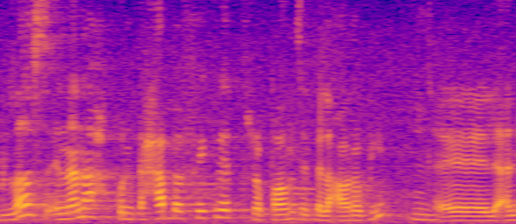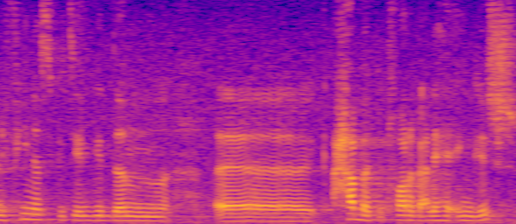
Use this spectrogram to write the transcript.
plus إن أنا كنت حابة فكرة ريبونزل بالعربي. آه لأن في ناس كتير جدا آه، حابة تتفرج عليها English.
